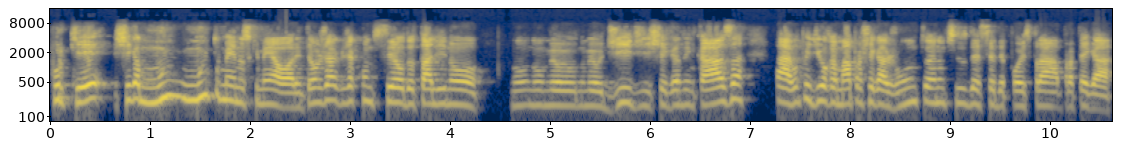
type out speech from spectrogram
porque chega muito, muito, menos que meia hora. Então já, já aconteceu de eu estar ali no, no, no meu, no meu Didi chegando em casa, ah, vou pedir o Ramar para chegar junto, eu não preciso descer depois para pegar.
